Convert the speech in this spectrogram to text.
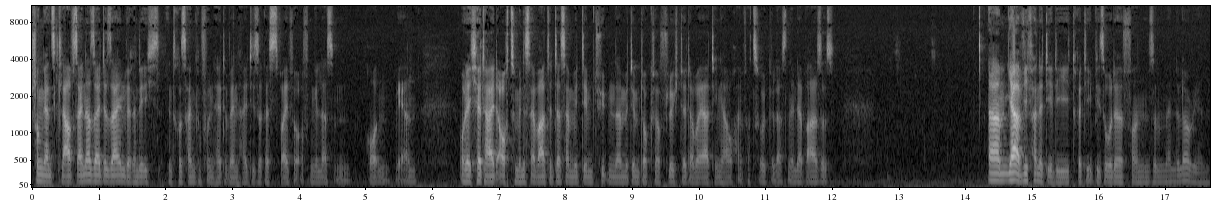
schon ganz klar auf seiner Seite sein, während ich es interessant gefunden hätte, wenn halt diese Restzweifel offen gelassen worden wären. Oder ich hätte halt auch zumindest erwartet, dass er mit dem Typen dann mit dem Doktor flüchtet, aber er hat ihn ja auch einfach zurückgelassen in der Basis. Ähm, ja, wie fandet ihr die dritte Episode von The Mandalorian?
